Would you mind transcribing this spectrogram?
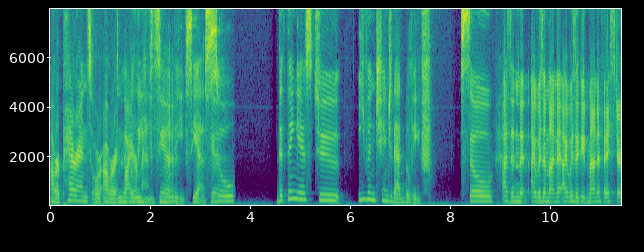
our parents or our environment beliefs, yeah. beliefs yes so the thing is to even change that belief so as in that i was a man i was a good manifester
